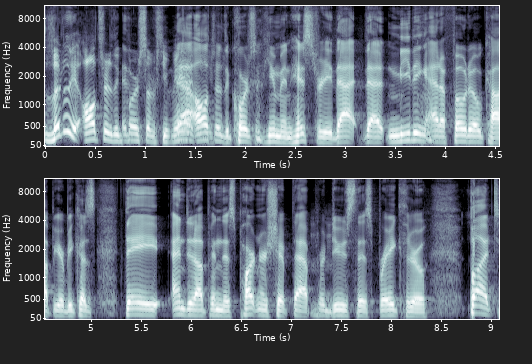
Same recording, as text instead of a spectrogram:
literally altered the course of humanity. That altered the course of human history. That that meeting at a photocopier because they ended up in this partnership that mm-hmm. produced this breakthrough. But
